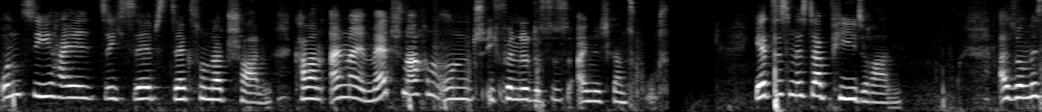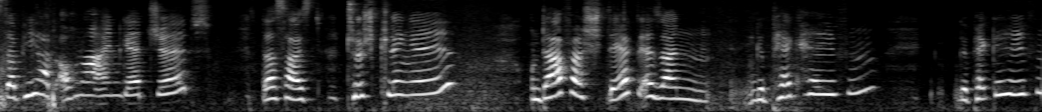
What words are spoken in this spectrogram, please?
und sie heilt sich selbst 600 Schaden. Kann man einmal im Match machen und ich finde, das ist eigentlich ganz gut. Jetzt ist Mr. P dran. Also Mr. P hat auch nur ein Gadget. Das heißt Tischklingel. Und da verstärkt er seinen Gepäckhilfen, Gepäckgehilfen,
